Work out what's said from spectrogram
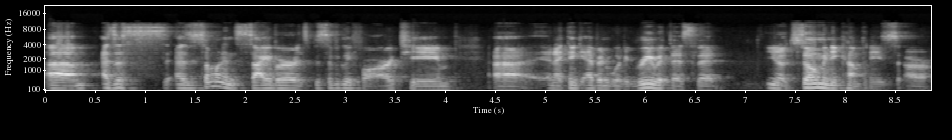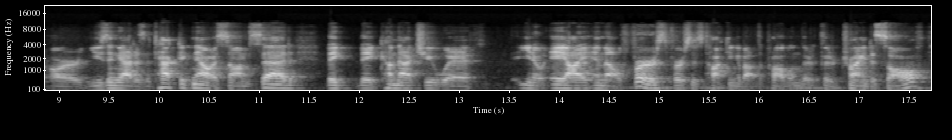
Um, as a as someone in cyber and specifically for our team, uh, and I think Evan would agree with this that you know, so many companies are are using that as a tactic now. As Saam said, they they come at you with you know AI ML first versus talking about the problem they're they're trying to solve.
